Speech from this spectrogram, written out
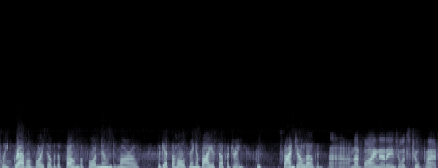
sweet gravel voice over the phone before noon tomorrow, forget the whole thing and buy yourself a drink. Sign Joe Logan. Uh-uh, I'm not buying that, Angel. It's too pat.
